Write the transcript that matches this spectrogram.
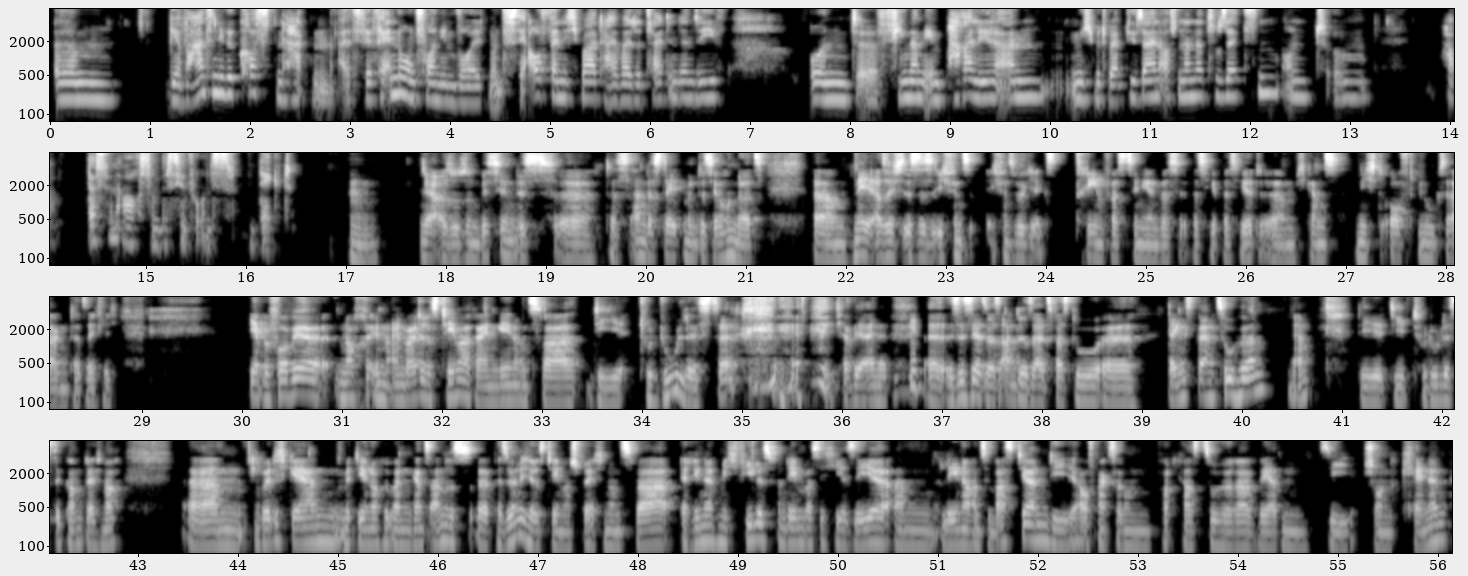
ähm, wir wahnsinnige Kosten hatten, als wir Veränderungen vornehmen wollten und es sehr aufwendig war, teilweise zeitintensiv und äh, fing dann eben parallel an, mich mit Webdesign auseinanderzusetzen und ähm, habe das dann auch so ein bisschen für uns entdeckt. Hm. Ja, also so ein bisschen ist äh, das Understatement des Jahrhunderts. Ähm, nee, also ich, es ist, ich finde es ich find's wirklich extrem faszinierend, was, was hier passiert. Ähm, ich kann es nicht oft genug sagen, tatsächlich. Ja, bevor wir noch in ein weiteres Thema reingehen, und zwar die To-Do-Liste. ich habe hier eine, äh, es ist jetzt was anderes, als was du äh, denkst beim Zuhören. Ja, die, die To-Do-Liste kommt gleich noch ähm, würde ich gern mit dir noch über ein ganz anderes, äh, persönlicheres Thema sprechen. Und zwar erinnert mich vieles von dem, was ich hier sehe, an Lena und Sebastian. Die aufmerksamen Podcast-Zuhörer werden sie schon kennen.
